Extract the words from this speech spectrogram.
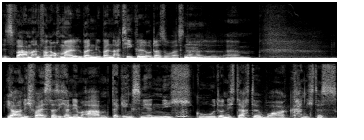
es war am Anfang auch mal über, über einen Artikel oder sowas. Ne? Mhm. Also, ähm, ja, und ich weiß, dass ich an dem Abend, da ging es mir nicht gut und ich dachte, boah, kann ich das,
